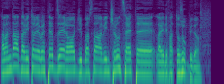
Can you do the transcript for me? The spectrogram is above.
All'andata vittoria per 3-0, oggi bastava vincere un set e l'avete fatto subito.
